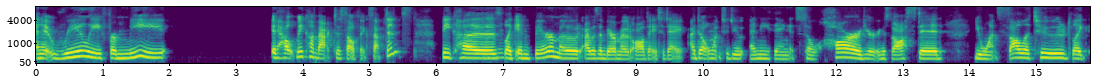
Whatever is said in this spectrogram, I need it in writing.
And it really, for me, it helped me come back to self acceptance because, Mhm. like, in bear mode, I was in bear mode all day today. I don't want to do anything. It's so hard. You're exhausted. You want solitude. Like,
